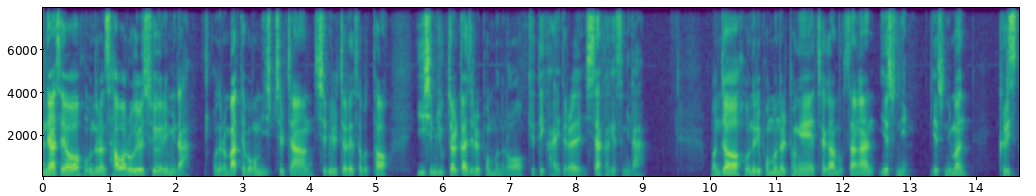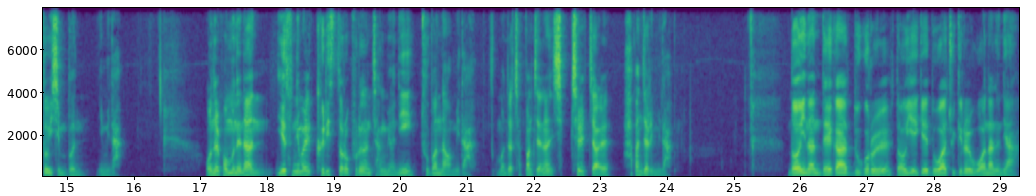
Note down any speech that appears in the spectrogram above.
안녕하세요. 오늘은 4월 5일 수요일입니다. 오늘은 마태복음 27장 11절에서부터 26절까지를 본문으로 큐티 가이드를 시작하겠습니다. 먼저 오늘 이 본문을 통해 제가 묵상한 예수님, 예수님은 그리스도이신 분입니다. 오늘 본문에는 예수님을 그리스도로 부르는 장면이 두 번 나옵니다. 먼저 첫 번째는 17절 하반절입니다. 너희는 내가 누구를 너희에게 놓아주기를 원하느냐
